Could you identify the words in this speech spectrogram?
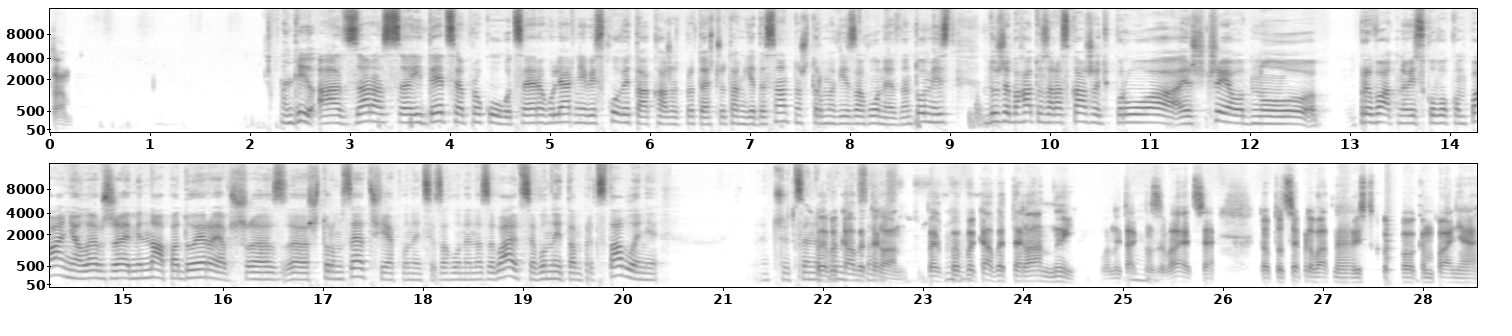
там. Андрію, а зараз е, йдеться про кого? Це регулярні військові так кажуть про те, що там є десантно-штурмові загони. Натомість дуже багато зараз кажуть про е, ще одну приватну військову компанію, але вже Міннападу РФ з- е, чи як вони ці загони називаються. Вони там представлені. Чи це не ПВК ветеран, ПВК ветерани. Вони так Мгм. називаються. Тобто, це приватна військова компанія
